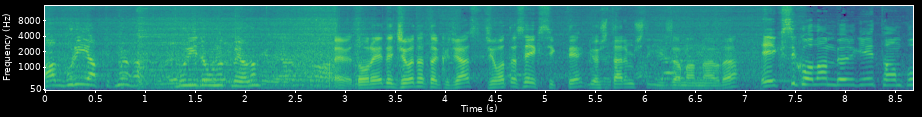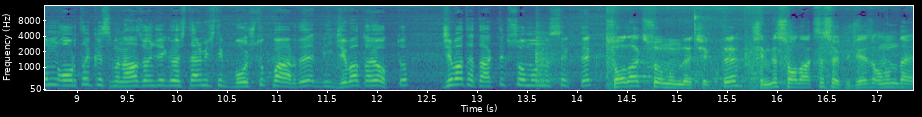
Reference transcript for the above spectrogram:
Abi burayı yaptık mı? Ha, Burayı da unutmayalım. Evet oraya da cıvata takacağız. Cıvatası eksikti. Göstermiştik ilk zamanlarda. Eksik olan bölgeyi tamponun orta kısmına az önce göstermiştik. Boşluk vardı. Bir cıvata yoktu. Cıvata taktık, somununu sıktık. Sol aks somun da çıktı. Şimdi sol aksı sökeceğiz. Onun da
